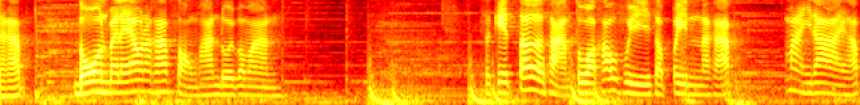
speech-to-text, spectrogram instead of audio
นะครับ โดนไปแล้วนะครับสองพันโดยประมาณ scatter สามตัวเข้า free spin นะครับ ไม่ได้ครับ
